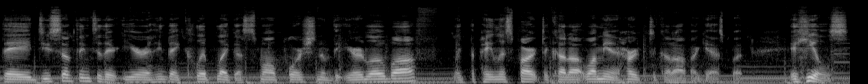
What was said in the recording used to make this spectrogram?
They do something to their ear. I think they clip like a small portion of the earlobe off like the painless part to cut off. Well, I mean, it hurts to cut off, I guess, but it heals.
